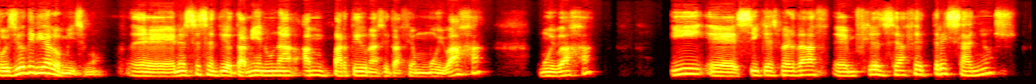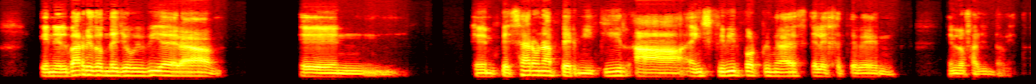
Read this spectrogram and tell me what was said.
pues yo diría lo mismo. Eh, en ese sentido, también una, han partido una situación muy baja, muy baja, y eh, sí que es verdad, fíjense, hace tres años, en el barrio donde yo vivía era en, empezaron a permitir, a, inscribir por primera vez LGTB en, en los ayuntamientos.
